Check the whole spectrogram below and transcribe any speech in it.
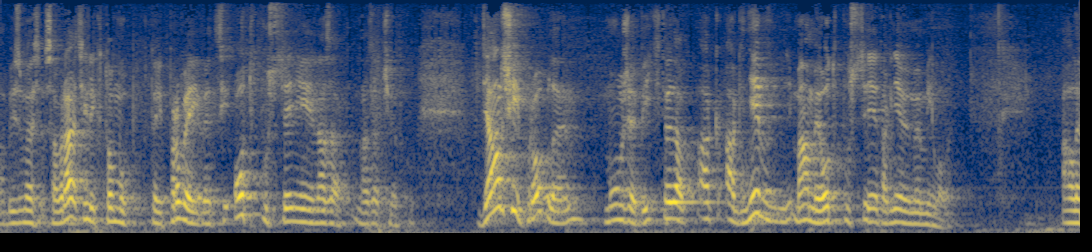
aby sme sa vrátili k tomu, k tej prvej veci, odpustenie na, za, na začiatku. Ďalší problém môže byť, teda ak, ak nemáme odpustenie, tak nevieme milovať. Ale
